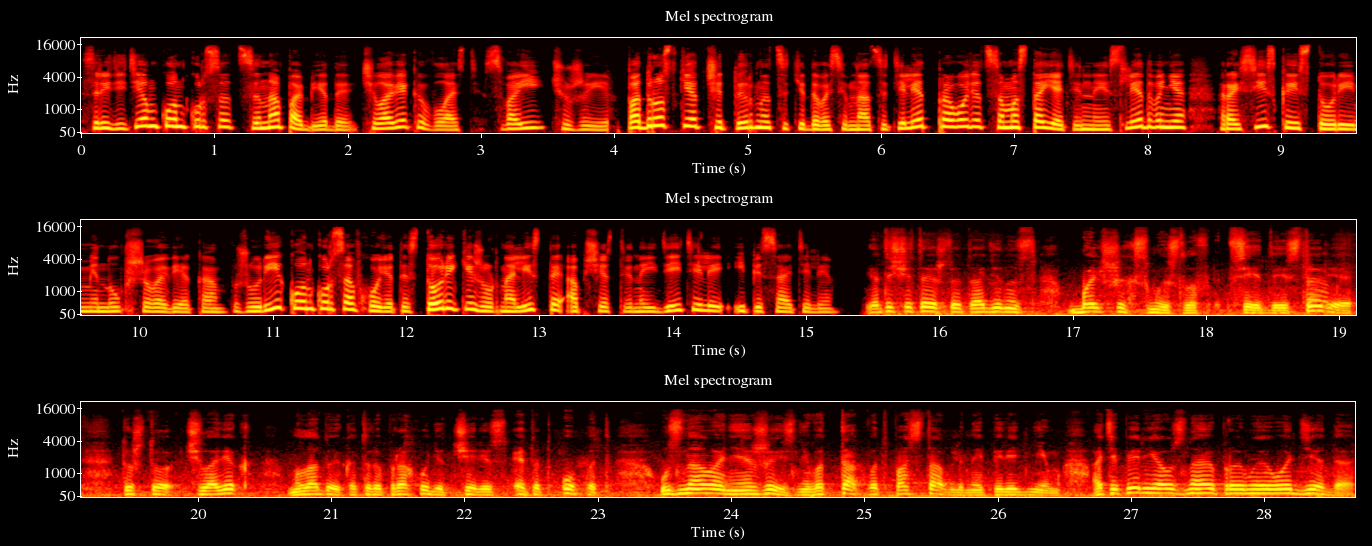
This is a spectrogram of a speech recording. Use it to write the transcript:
Среди тем конкурса «Цена победы. Человек и власть. Свои, чужие». Подростки от 14 до 18 лет проводят самостоятельные исследования российской истории минувшего века. В жюри конкурса входят историки, журналисты, общественные деятели и писатели. Я-то считаю, что это один из больших смыслов всей этой истории, да. то, что человек молодой, который проходит через этот опыт узнавания жизни, вот так вот поставленный перед ним. А теперь я узнаю про моего деда,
